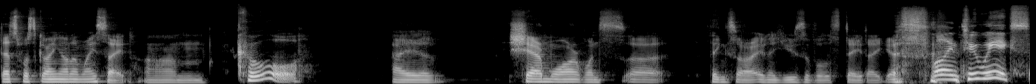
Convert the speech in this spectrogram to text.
that's what's going on on my side um Cool. I'll share more once uh, things are in a usable state, I guess. well, in two weeks,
